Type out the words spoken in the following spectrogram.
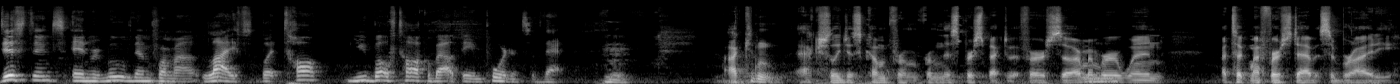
distance and remove them from our lives. But talk, you both talk about the importance of that. I can actually just come from from this perspective at first. So I remember when I took my first stab at sobriety.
